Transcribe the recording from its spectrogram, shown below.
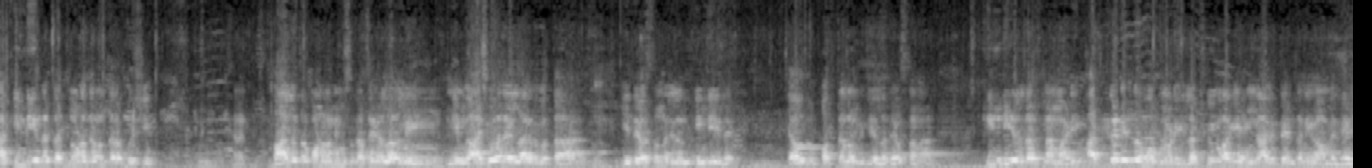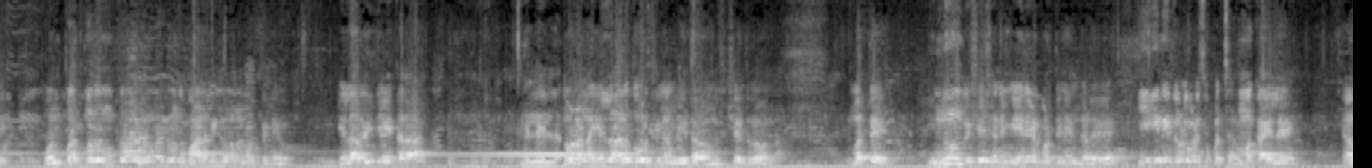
ಆ ಕಿಂಡಿಯಿಂದ ಕದ್ ನೋಡೋದೇ ಒಂಥರ ಖುಷಿ. ಬಾಲು ತಗೊಂಡ್ರೆ ನಿಮ್ ಸುಖ ಸಿಗಲ್ಲ ಅಲ್ಲಿ. ನಿಮ್ಗೆ ಆಶೀರ್ವಾದ ಎಲ್ಲಾದ್ರೂ ಗೊತ್ತಾ? ಈ ದೇವಸ್ಥಾನದಲ್ಲಿ ಒಂದು ಕಿಂಡಿ ಇದೆ. ಯಾವುದು ಇದೆಯಲ್ಲ ದೇವಸ್ಥಾನ? ಕಿಂಡಿಯಲ್ಲಿ ದರ್ಶನ ಮಾಡಿ ಅದ್ ಕಡೆಯಿಂದ ಹೋಗಿ ನೋಡಿ ಲಕ್ಷ್ಮೀವಾಗಿ ಹೆಂಗಾಗುತ್ತೆ ಅಂತ ನೀವು ಆಮೇಲೆ ಹೇಳಿ. ಒಂದು ಪದ್ಮದ ಮುಖಾಂತರವಾಗಿ ಒಂದು ಬಾಣಲಿಂಗವನ್ನು ನೋಡ್ತೀರಿ ನೀವು. ಎಲ್ಲಾರು ಇದೆಯಾ ಈ ತರ? ನೋಡೋಣ ಎಲ್ಲಾರು ತೋರಿಸಿ ನಮ್ಗೆ ಈ ತರ ಒಂದು ಕ್ಷೇತ್ರವನ್ನ. ಮತ್ತೆ ಇನ್ನೂ ಒಂದು ವಿಶೇಷ ನಿಮ್ಗೆ ಏನ್ ಹೇಳ್ಕೊಡ್ತೀನಿ ಅಂದ್ರೆ ಈಗಿನ ಇದ್ರೊಳಗಡೆ ಸ್ವಲ್ಪ ಚರ್ಮ ಕಾಯಿಲೆ ಆ,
